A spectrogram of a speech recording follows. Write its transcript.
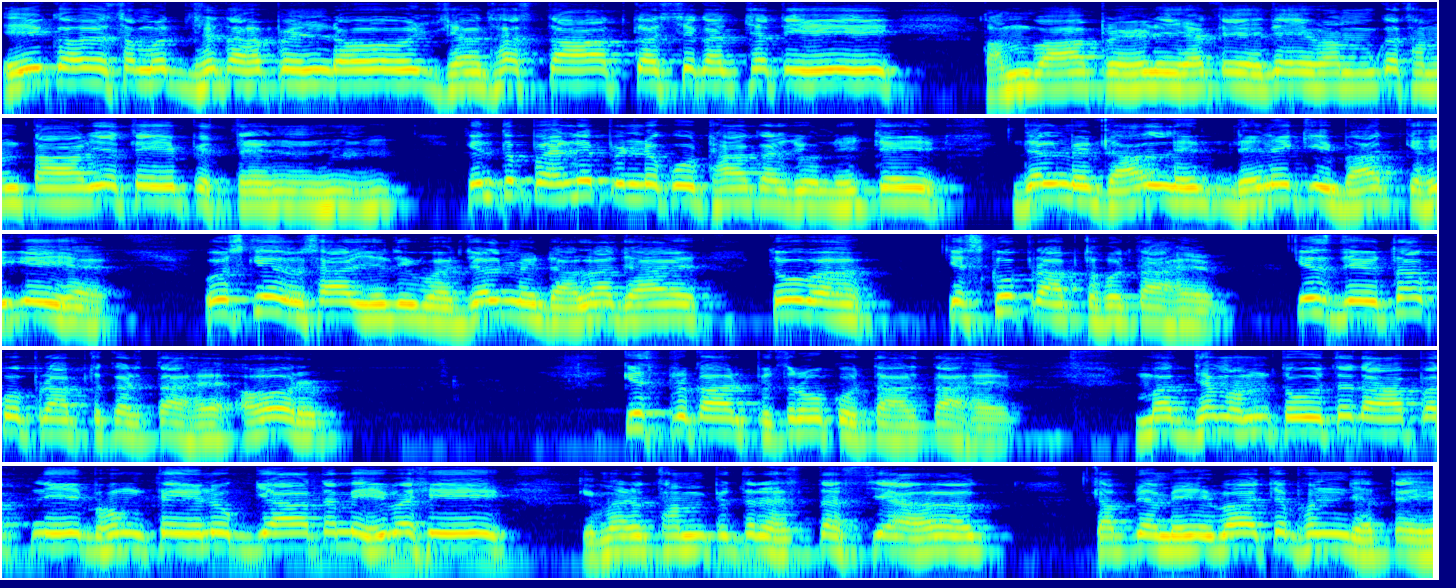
एक समुद्रत पिंडो यधस्तात कश्य गच्छति? कम वा प्रेणीयते देव? कथम तार्यते पितृन? किंतु पहले पिंड को उठाकर जो नीचे जल में डाल देने की बात कही गई है, उसके अनुसार यदि वह जल में डाला जाए तो वह किसको प्राप्त होता है? किस देवता को प्राप्त करता है? और किस प्रकार पितरों को तारता है? मध्यम तो तदा पत्नी भुंगते ही किमर्थम पितरस्त कव्यमेव च भुंजते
